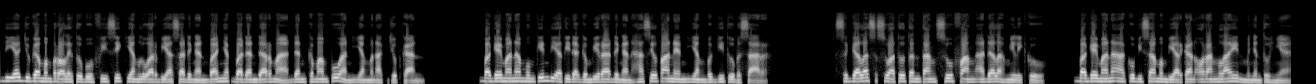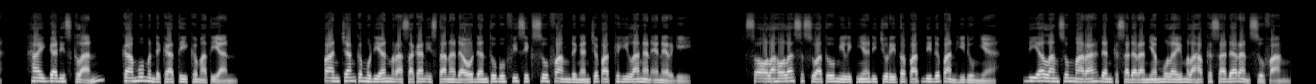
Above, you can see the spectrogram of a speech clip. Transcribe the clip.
Dia juga memperoleh tubuh fisik yang luar biasa dengan banyak badan dharma dan kemampuan yang menakjubkan. Bagaimana mungkin dia tidak gembira dengan hasil panen yang begitu besar? Segala sesuatu tentang Su Fang adalah milikku. Bagaimana aku bisa membiarkan orang lain menyentuhnya? Hai gadis klan, kamu mendekati kematian. Pancang kemudian merasakan istana Dao dan tubuh fisik Su Fang dengan cepat kehilangan energi. Seolah-olah sesuatu miliknya dicuri tepat di depan hidungnya. Dia langsung marah dan kesadarannya mulai melahap kesadaran Su Fang.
